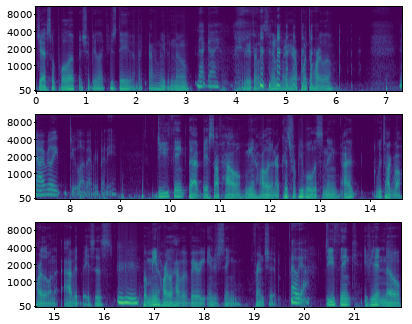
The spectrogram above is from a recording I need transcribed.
Jess will pull up and she'll be like, "Who's Dave?" I'm like, "I don't even know." That guy. What are you talking about? Him right here. I'll point to Harlow. No, I really do love everybody. Do you think that based off how me and Harlow interact, because for people listening, I we talk about Harlow on an avid basis, Mm-hmm. but me and Harlow have a very interesting friendship. Oh yeah. Do you think if you didn't know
